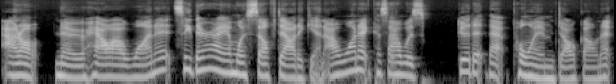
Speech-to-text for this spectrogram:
I don't know how I won it. See, there I am with self doubt again. I won it because I was good at that poem, doggone it.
